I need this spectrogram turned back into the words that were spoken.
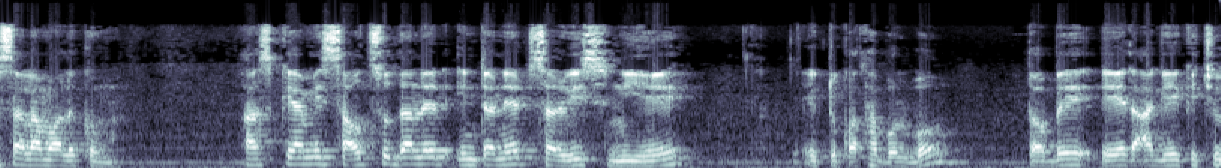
আসসালামু আলাইকুম। আজকে আমি সাউথ সুদানের ইন্টারনেট সার্ভিস নিয়ে একটু কথা বলব। তবে এর আগে কিছু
